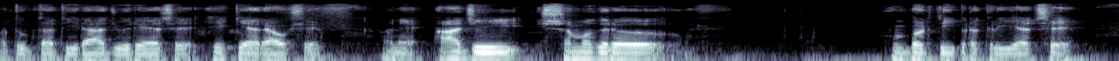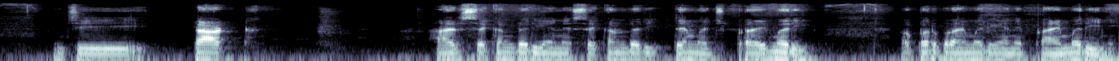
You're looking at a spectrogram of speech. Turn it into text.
અતુરતાથી રાહ જોઈ રહ્યા છે, એ ક્યારે આવશે? અને આ જે સમગ્ર ભરતી પ્રક્રિયા છે, જે ટાટ, હાયર સેકન્ડરી અને સેકન્ડરી તેમજ પ્રાઇમરી, અપર પ્રાઇમરી અને પ્રાઇમરીની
